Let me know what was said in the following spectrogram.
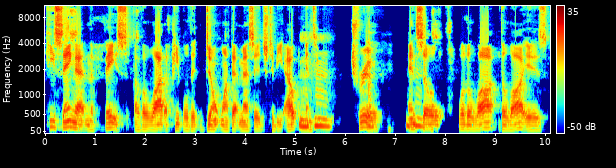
he's saying that in the face of a lot of people that don't want that message to be out mm-hmm. and to be mm-hmm. true. Mm-hmm. And so, well, the law, the law is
